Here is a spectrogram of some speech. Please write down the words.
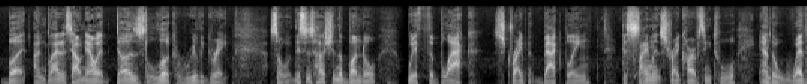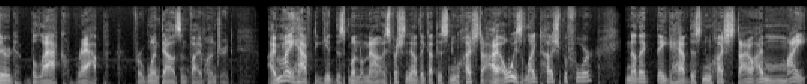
but I'm glad it's out now. It does look really great. So this is Hush in the bundle with the black stripe back bling, the silent strike harvesting tool, and the weathered black wrap for 1,500. I might have to get this bundle now, especially now they got this new Hush style. I always liked Hush before. Now that they have this new Hush style, I might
